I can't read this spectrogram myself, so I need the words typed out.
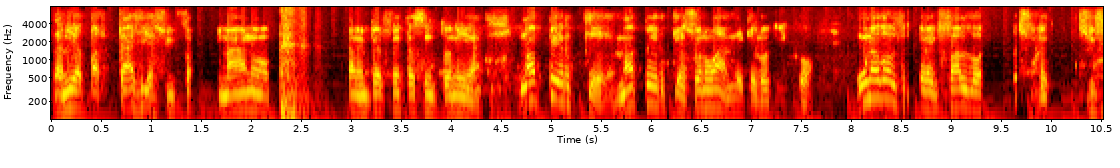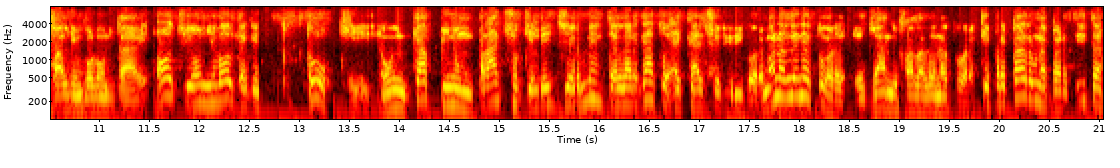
la mia battaglia sui fatti di mano siamo in perfetta sintonia. Ma perché? Ma perché? Sono anni che lo dico. Una volta c'era il fallo sulle, sui falli involontari, oggi ogni volta che tocchi o incappi in un braccio che è leggermente allargato è calcio di rigore. Ma un allenatore, e Gianni fa l'allenatore, che prepara una partita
